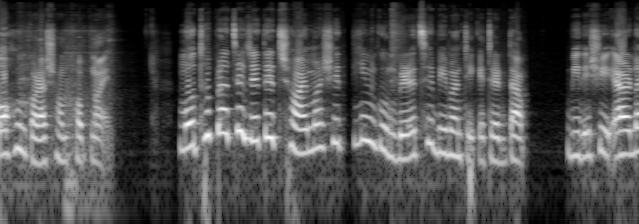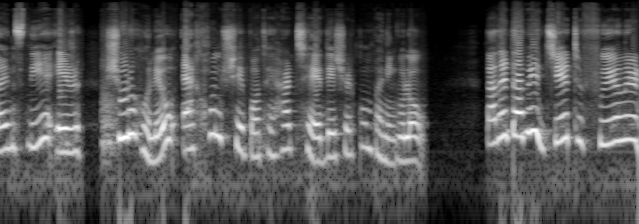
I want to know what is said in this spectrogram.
বহন করা সম্ভব নয়। মধ্যপ্রাচ্যে যেতে ছয় মাসে তিন গুণ বেড়েছে বিমান টিকিটের দাম। বিদেশি এয়ারলাইন্স দিয়ে এর শুরু হলেও এখন সে পথে হাঁটছে দেশের কোম্পানিগুলোও তাদের দাবি, জেট ফুয়েলের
